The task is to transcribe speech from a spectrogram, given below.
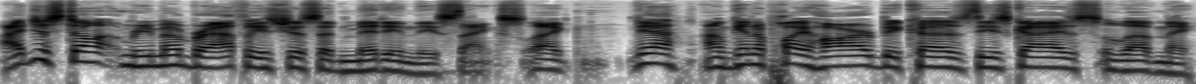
I just don't remember athletes just admitting these things. Like, yeah, I'm going to play hard because these guys love me.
